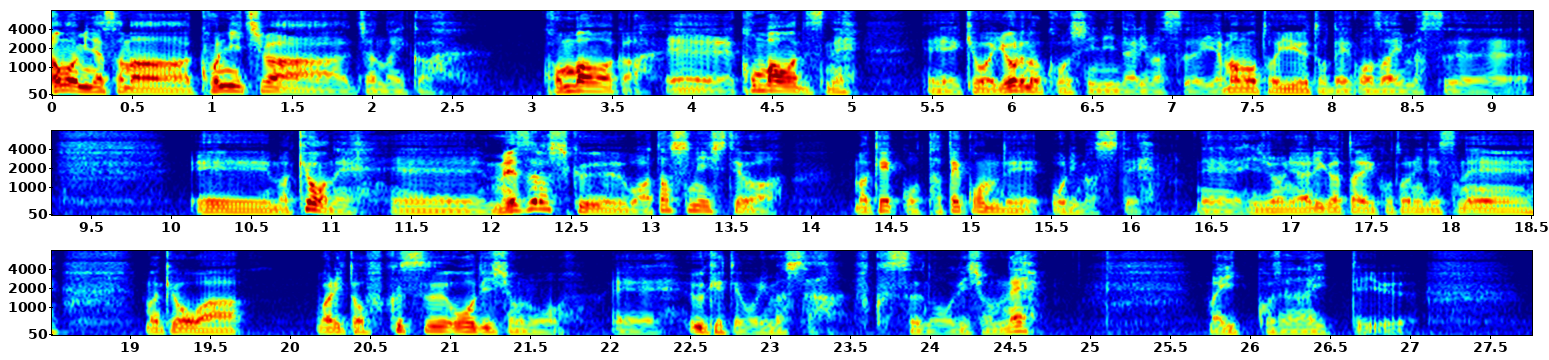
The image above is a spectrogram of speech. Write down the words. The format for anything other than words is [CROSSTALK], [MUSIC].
どうも皆様、こんにちは、じゃないか。こんばんはか。えー、こんばんはですね。えー、今日は夜の更新になります。山本優斗でございます。えー、まあ、今日はね、えー、珍しく私にしては、まあ、結構立て込んでおりまして、えー、非常にありがたいことにですね、まあ、今日は割と複数オーディションを、えー、受けておりました。複数のオーディションね。まあ、一個じゃないっていう。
